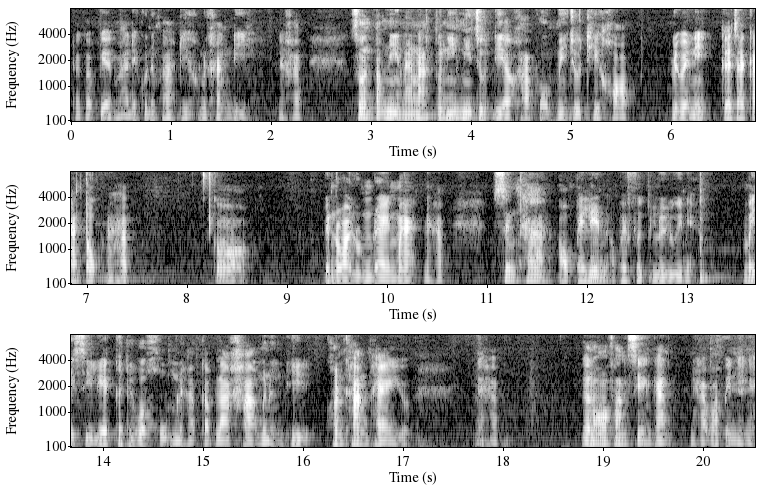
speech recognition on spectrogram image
แล้วก็เปลี่ยนมาได้คุณภาพที่ค่อนข้างดีนะครับ ส่วนตำหนิหนักๆตัวนี้มีจุดเดียวครับ ผมมีจุดที่ขอบบริเวณนี้เกิดจากการตกนะครับ ก็เป็นรอยรุนแรงมากนะครับ ซึ่งถ้าเอาไปเล่นเอาไปฝึกลุยๆเนี่ยไม่ซีเรียสก็ถือว่าคุ้มนะครับ กับราคามือหนึ่งที่ค่อนข้างแพงอยู่นะครับ เดี๋ยวเรามาฟังเสียงกันนะครับว่าเป็นยังไง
